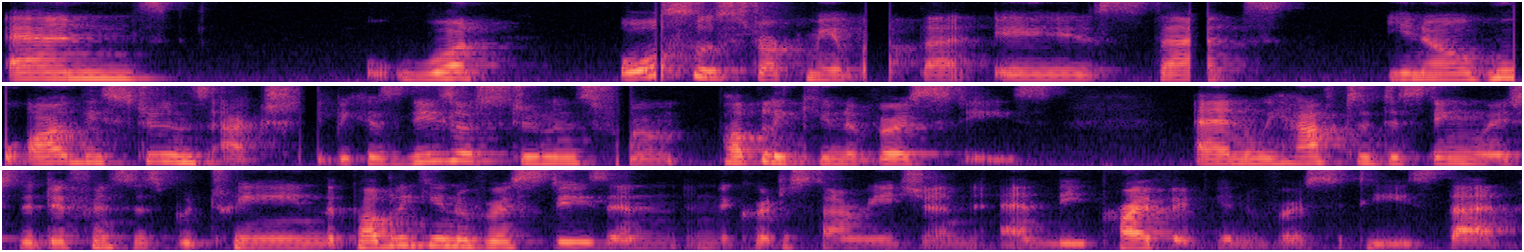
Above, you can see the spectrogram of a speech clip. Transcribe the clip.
and what also struck me about that is that you know who are these students actually? Because these are students from public universities and we have to distinguish the differences between the public universities in, in the Kurdistan region and the private universities that,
